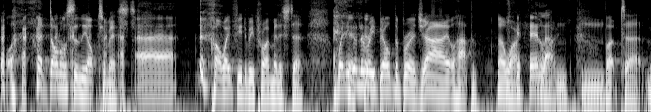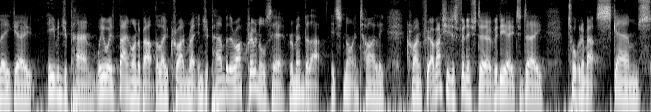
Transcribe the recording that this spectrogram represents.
Donaldson the optimist. Uh, Can't wait for you to be Prime Minister. When are you going to rebuild the bridge? Ah, it'll happen. Don't worry. Don't worry. Mm. But uh, there you go. Even Japan. We always bang on about the low crime rate in Japan, but there are criminals here. Remember that. It's not entirely crime free. I've actually just finished a video today talking about scams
